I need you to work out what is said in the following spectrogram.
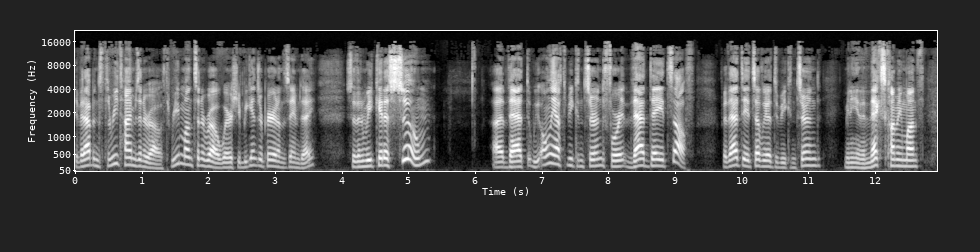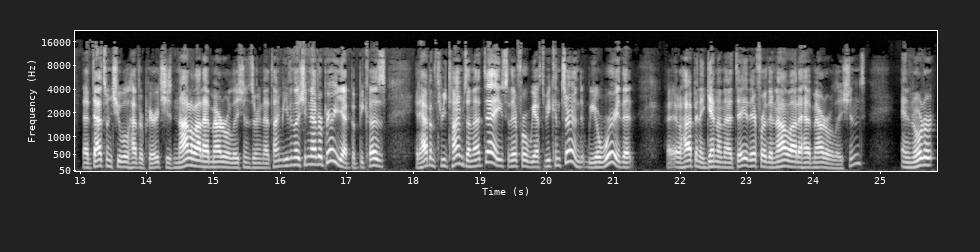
If it happens three times in a row, three months in a row, where she begins her period on the same day, so then we could assume uh, that we only have to be concerned for that day itself. For that day itself, we have to be concerned, meaning in the next coming month, that that's when she will have her period. She's not allowed to have marital relations during that time, even though she didn't have her period yet. But because it happened three times on that day, so therefore we have to be concerned. We are worried that it'll happen again on that day. Therefore, they're not allowed to have marital relations. And in order,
